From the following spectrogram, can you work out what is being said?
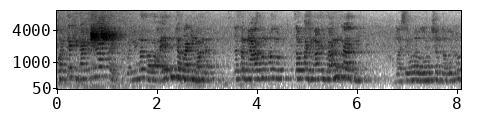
प्रत्येक ठिकाणी येणार नाही पण विनोद भाऊ आहे तुमच्या पाठीमागं. तसं मी अजून मधून चौकाशी माझी चालूच राहते. बस एवढं दोन शब्द बोलून.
